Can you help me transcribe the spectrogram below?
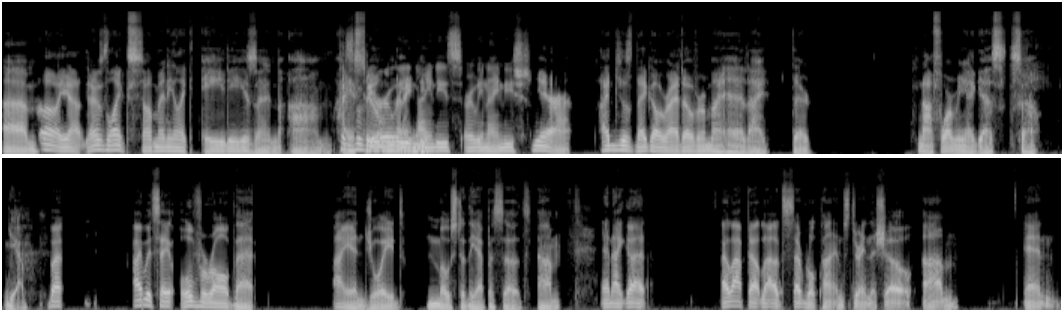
Um, oh yeah, there's like so many like 80s and um, I assume early 90s. '90s, early '90s. Yeah, I just they go right over my head. I they're not for me, I guess. So Yeah, but I would say overall that I enjoyed most of the episodes. Um, and I got, I laughed out loud several times during the show. Um, and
